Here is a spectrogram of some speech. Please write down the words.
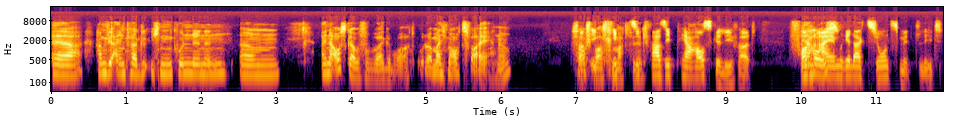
Äh, haben wir ein paar glücklichen Kundinnen ähm, eine Ausgabe vorbeigebracht. Oder manchmal auch zwei. Ne? Das hat auch ihr Spaß gemacht, sie quasi per Haus geliefert. Von Per Haus. einem Redaktionsmitglied.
